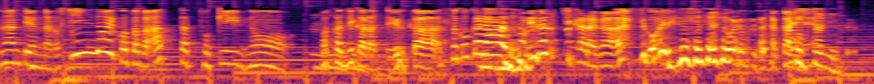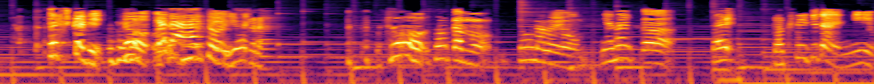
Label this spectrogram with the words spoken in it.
なんて言うんだろう、しんどいことがあった時の、バカ力っていうか、そこから飛び出す力が、すごい、能力が高い、ね。確かに。確かに。そう、やだーそう言うから。そう、そうかも。そうなのよ。いや、なんか、大学生時代に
